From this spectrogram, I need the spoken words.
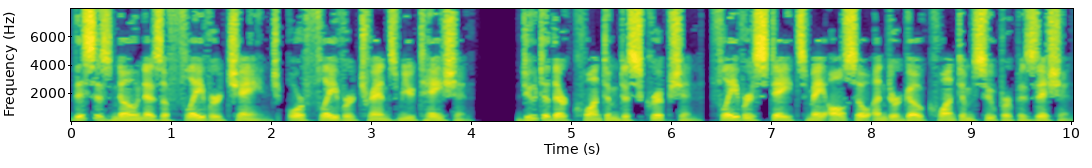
This is known as a flavor change, or flavor transmutation. Due to their quantum description, flavor states may also undergo quantum superposition.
